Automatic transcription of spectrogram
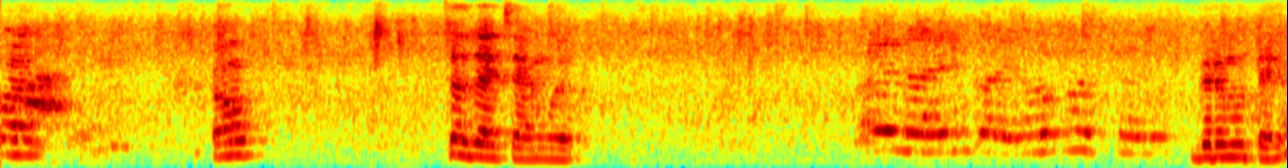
बाळा. हो. चल जायचं अंघोळ गरम होत आहे ना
